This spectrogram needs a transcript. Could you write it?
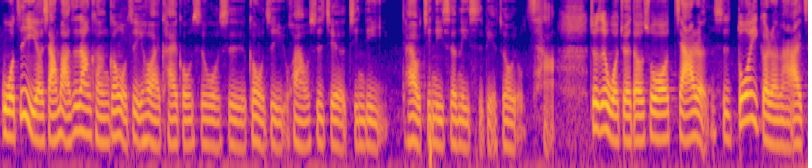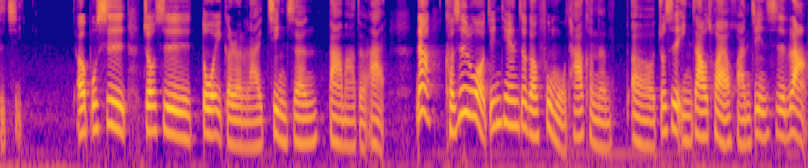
我自己的想法是这样，可能跟我自己后来开公司，或是跟我自己环游世界的经历，还有经历生离死别之后有差。就是我觉得说，家人是多一个人来爱自己，而不是就是多一个人来竞争爸妈的爱。那可是如果今天这个父母他可能呃，就是营造出来环境是让。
